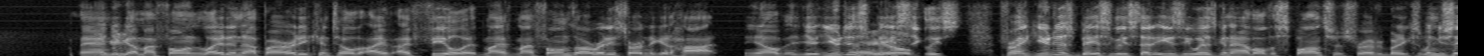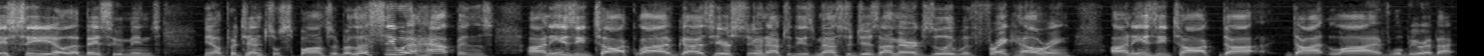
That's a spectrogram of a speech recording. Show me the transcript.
Man, you got my phone lighting up. I already can tell. I, I feel it. My my phone's already starting to get hot. You know, you, you just you basically, go. Frank, you just basically said Easy Way is going to have all the sponsors for everybody. Because when you say CEO, that basically means you know potential sponsor. But let's see what happens on Easy Talk Live, guys. Here soon after these messages. I'm Eric Zuley with Frank Hellring on Easy Talk dot, dot live. We'll be right back.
